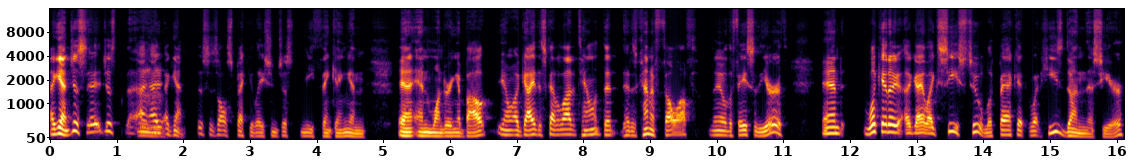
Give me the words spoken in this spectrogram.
again, just uh, just mm-hmm. I, I, mm-hmm. again, this is all speculation, just me thinking and, and and wondering about you know a guy that's got a lot of talent that that has kind of fell off you know the face of the earth, and look at a, a guy like Cease too. Look back at what he's done this year,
